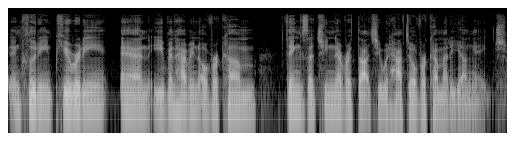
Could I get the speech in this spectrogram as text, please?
including puberty and even having overcome things that she never thought she would have to overcome at a young age.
